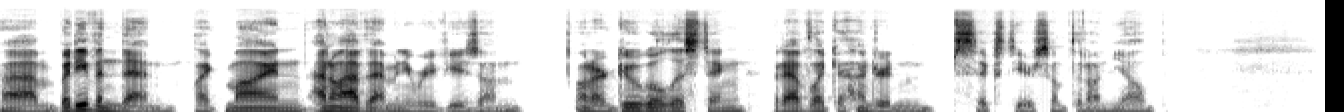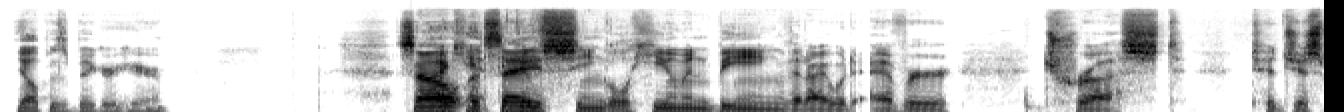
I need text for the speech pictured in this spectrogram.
Um, but even then, like mine, I don't have that many reviews on on our Google listing, but I have like 160 or something on Yelp. Yelp is bigger here. So I can't let's think of say a single human being that I would ever trust to just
